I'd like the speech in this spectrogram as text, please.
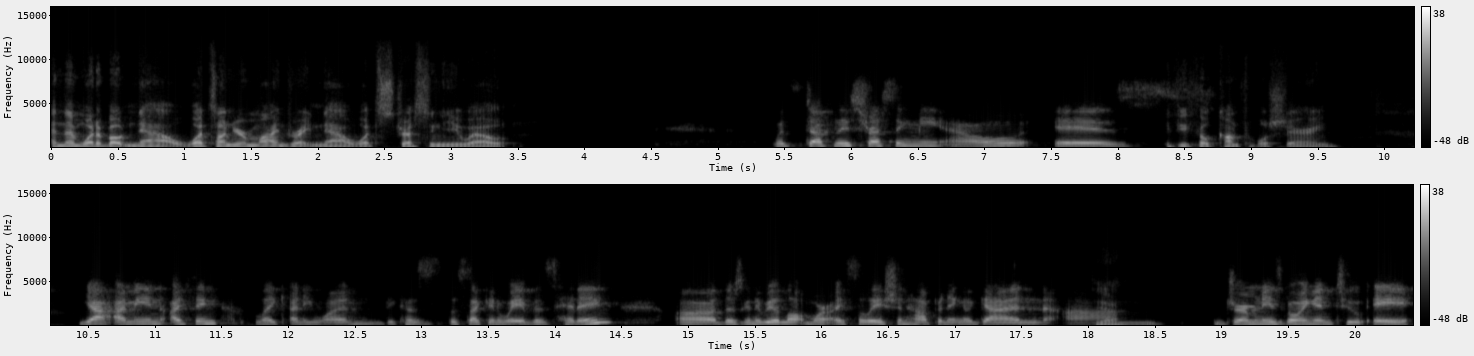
And then what about now? What's on your mind right now? What's stressing you out? What's definitely stressing me out is if you feel comfortable sharing. Yeah, I mean, I think like anyone, because the second wave is hitting, uh, there's going to be a lot more isolation happening again. Um, yeah. Germany's going into a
